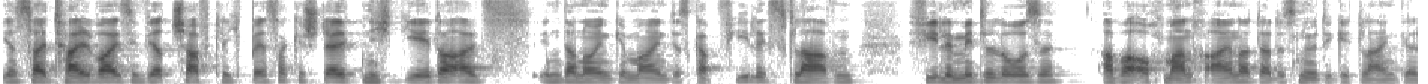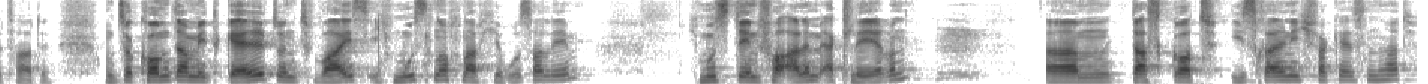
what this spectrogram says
Ihr seid teilweise wirtschaftlich besser gestellt, nicht jeder als in der neuen Gemeinde. Es gab viele Sklaven, viele Mittellose, aber auch manch einer, der das nötige Kleingeld hatte. Und so kommt er mit Geld und weiß, ich muss noch nach Jerusalem. Ich muss denen vor allem erklären, ähm, dass Gott Israel nicht vergessen hat,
